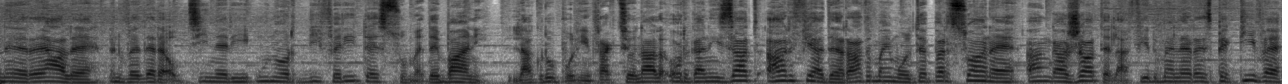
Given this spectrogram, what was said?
nereale în vederea obținerii unor diferite sume de bani. La grupul infracțional organizat ar fi aderat mai multe persoane angajate la firmele respective,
